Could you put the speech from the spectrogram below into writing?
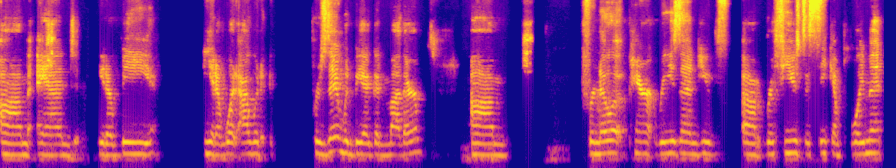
um, and, you know, be, you know, what I would presume would be a good mother. Um, for no apparent reason, you've um, refused to seek employment.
